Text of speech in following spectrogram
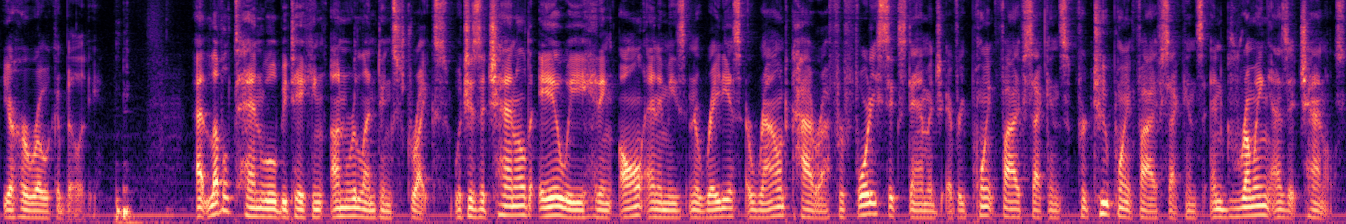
your heroic ability. At level 10, we'll be taking Unrelenting Strikes, which is a channeled AoE hitting all enemies in a radius around Qhira for 46 damage every 0.5 seconds for 2.5 seconds and growing as it channels.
